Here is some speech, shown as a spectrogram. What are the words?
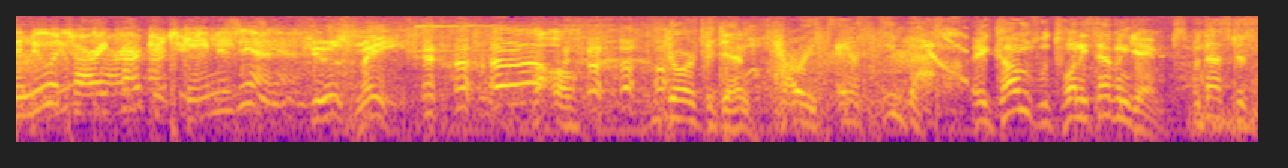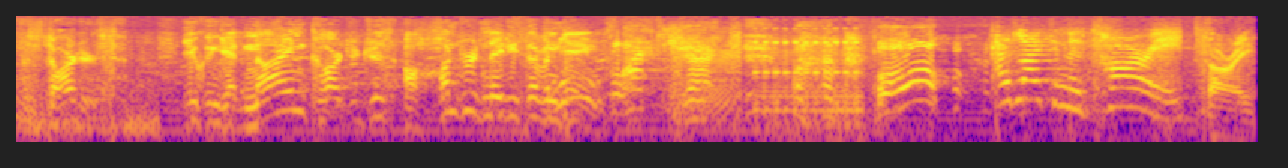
the new Atari cartridge game is in. Excuse me. Uh-oh. George again. Atari's Air Sea Battle. It comes with 27 games, but that's just for starters. You can get nine cartridges, 187 games. Blackjack. oh! I'd like an Atari. Sorry,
